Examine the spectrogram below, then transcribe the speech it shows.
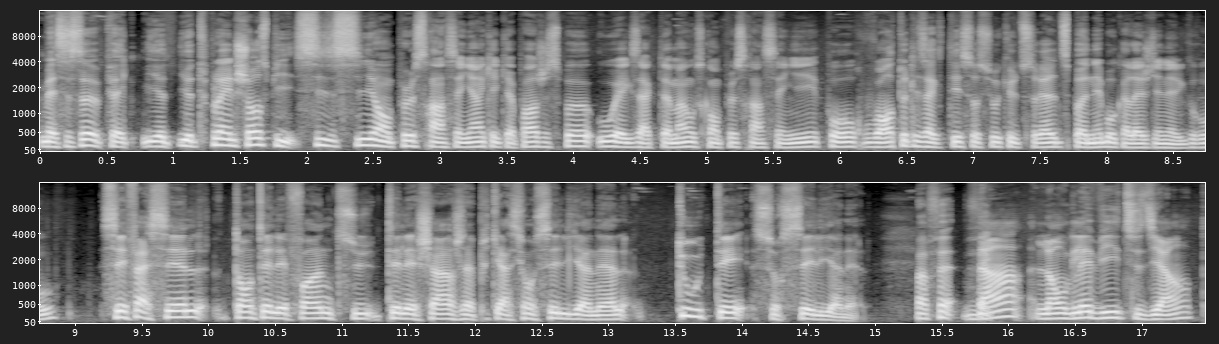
mais c'est ça. Fait il, y a, il y a tout plein de choses. Puis si, si on peut se renseigner en quelque part, je sais pas où exactement, où est-ce qu'on peut se renseigner pour voir toutes les activités socio-culturelles disponibles au Collège Lionel Gros. C'est facile. Ton téléphone, tu télécharges l'application C'est Lionel. Tout est sur C'est Lionel. Parfait. Fait- Dans l'onglet vie étudiante,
